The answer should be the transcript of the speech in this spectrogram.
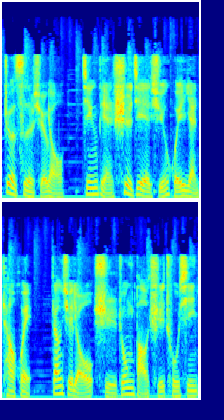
这次学友经典世界巡回演唱会，张学友始终保持初心，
